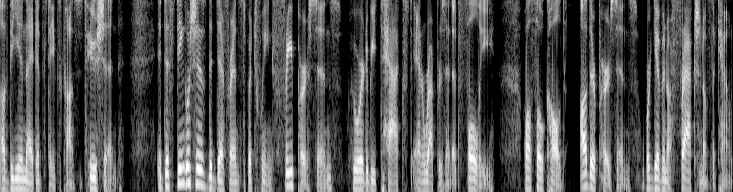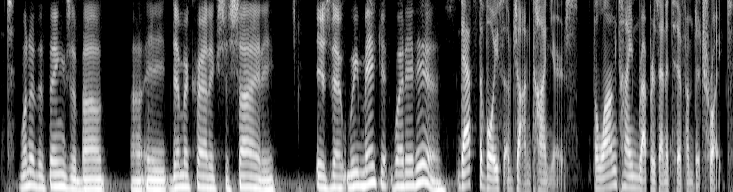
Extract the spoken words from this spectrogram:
of the United States Constitution. It distinguishes the difference between free persons, who were to be taxed and represented fully, while so called other persons were given a fraction of the count. One of the things about uh, a democratic society is that we make it what it is. That's the voice of John Conyers, the longtime representative from Detroit.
